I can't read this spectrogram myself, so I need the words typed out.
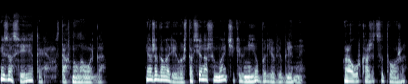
Из-за Светы, вздохнула Ольга. Я же говорила, что все наши мальчики в нее были влюблены. Рауф, кажется, тоже.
